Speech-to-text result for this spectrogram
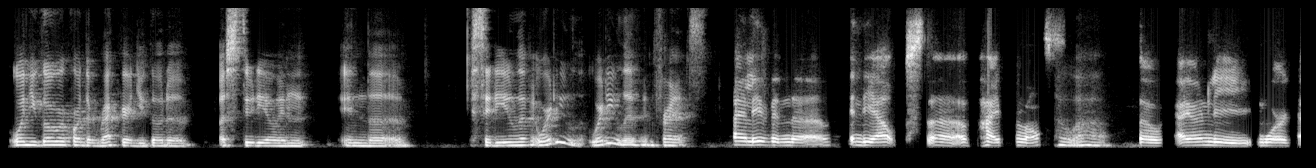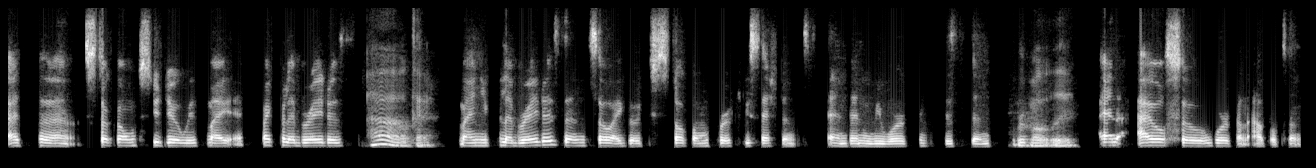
when you go record the record, you go to a studio in in the city you live in? Where do you where do you live in France? I live in the in the Alps uh, of High Provence, Oh wow. so I only work at the Stockholm studio with my my collaborators. Oh okay. My new collaborators. And so I go to Stockholm for a few sessions and then we work in distance. remotely. And I also work on Ableton.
